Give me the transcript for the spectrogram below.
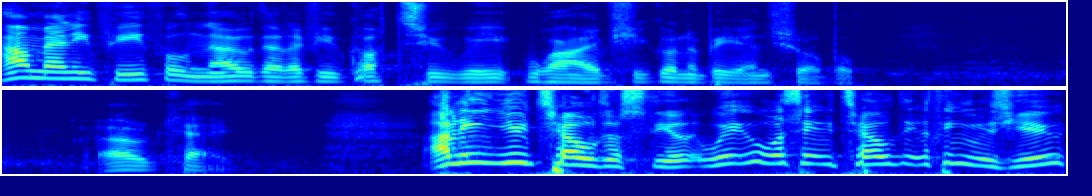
How many people know that if you've got two wives, you're going to be in trouble? Okay. And you told us the other, was it who told I think it was you,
